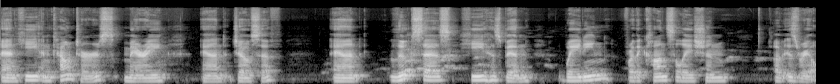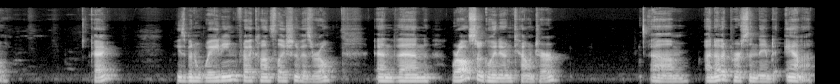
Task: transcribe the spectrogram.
and he encounters Mary and Joseph. And Luke says he has been waiting for the consolation of Israel. Okay? He's been waiting for the consolation of Israel. And then we're also going to encounter um, another person named Anna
